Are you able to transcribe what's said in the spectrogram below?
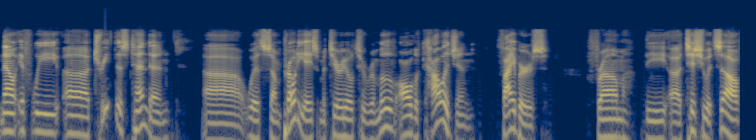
Now, if we uh, treat this tendon uh, with some protease material to remove all the collagen fibers from the uh, tissue itself,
